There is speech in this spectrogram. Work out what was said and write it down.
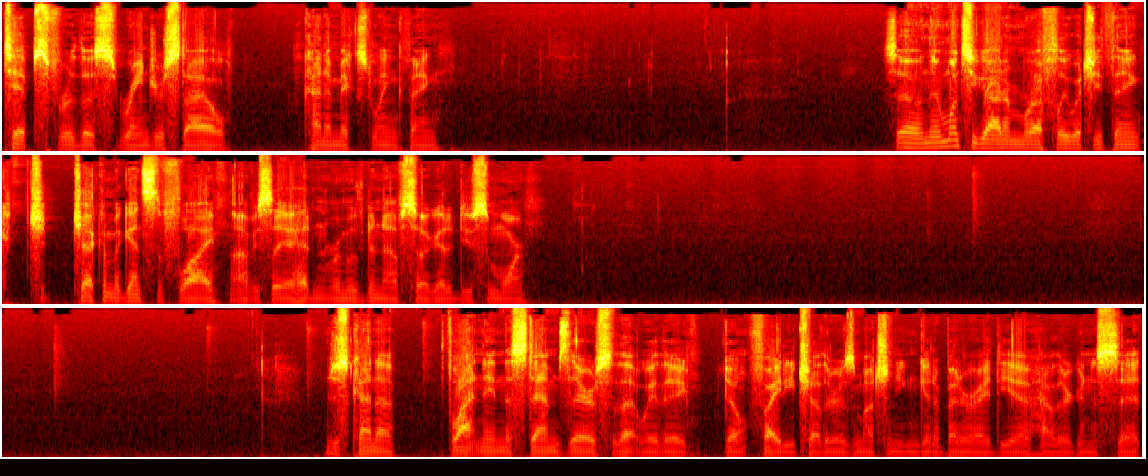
tips for this Ranger style kind of mixed wing thing. So, and then once you got them roughly what you think, ch check them against the fly. Obviously I hadn't removed enough, so I got to do some more. Just kind of flattening the stems there so that way they don't fight each other as much and you can get a better idea of how they're going to sit.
